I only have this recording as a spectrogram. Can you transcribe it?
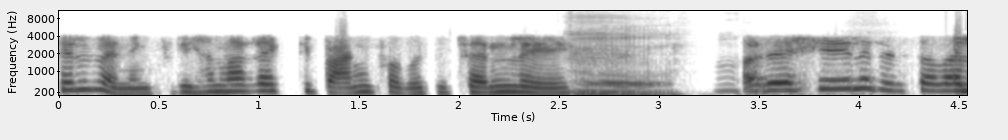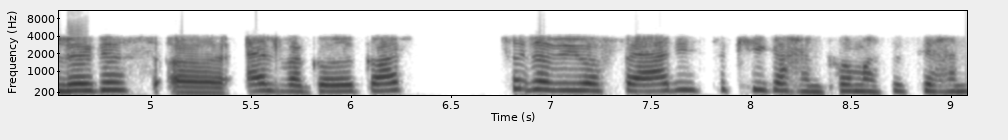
tilvænding, fordi han var rigtig bange for at gå til tandlæge. Og det hele det så var lykkedes, og alt var gået godt. Så da vi var færdige, så kigger han på mig, så siger han,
